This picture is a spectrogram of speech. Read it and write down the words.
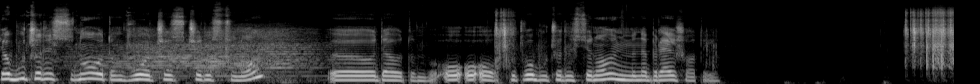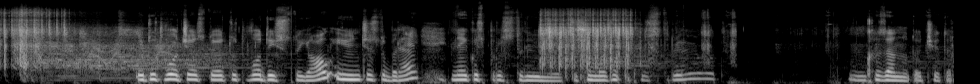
Я був через стіну, там во через, через стіну. Е, де там? О, о, о, тут во був через стіну, він мене бере і шотає. І тут во чисто, я тут во десь стояв, і він чисто бере і на якось прострілює. Це що можна прострілювати? М, ну то читер.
